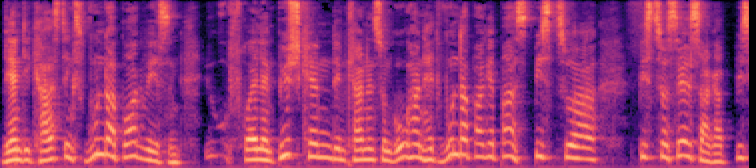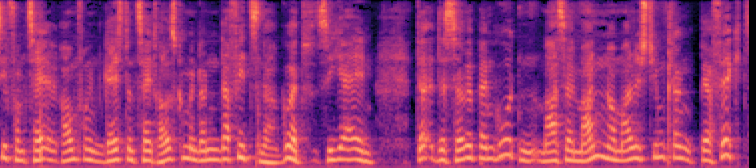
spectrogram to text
wären die Castings wunderbar gewesen. Fräulein Büschken, den kleinen Son Gohan, hätte wunderbar gepasst, bis zur, bis zur Cellsaga, bis sie vom Zeit, Raum von Geist und Zeit rauskommen, dann der Fitzner. Gut, sieh ein. Da, dasselbe beim Guten. Marcel Mann, normale Stimmklang, perfekt.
